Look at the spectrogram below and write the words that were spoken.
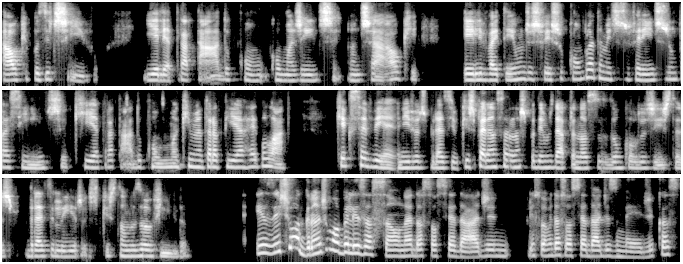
ALK positivo e ele é tratado com, com um agente anti-ALK, ele vai ter um desfecho completamente diferente de um paciente que é tratado com uma quimioterapia regular. O que, é que você vê a nível de Brasil? Que esperança nós podemos dar para nossos oncologistas brasileiros que estão nos ouvindo? Existe uma grande mobilização, né, da sociedade, principalmente das sociedades médicas,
